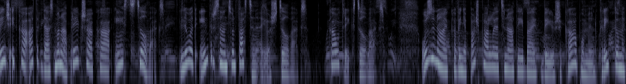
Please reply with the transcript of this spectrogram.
Viņš it kā atradās manā priekšā kā īsts cilvēks, ļoti interesants un fascinējošs cilvēks, kautrīgs cilvēks. Uzzināju, ka viņa pašpārliecinātībai bijuši kāpumi un kritumi.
